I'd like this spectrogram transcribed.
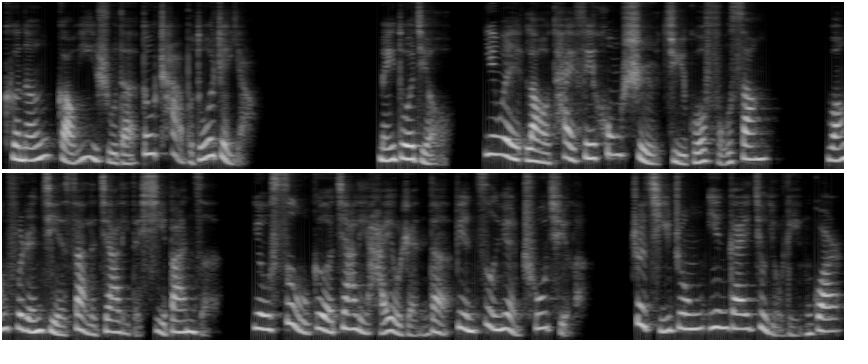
可能搞艺术的都差不多这样。没多久，因为老太妃薨逝，举国扶丧，王夫人解散了家里的戏班子，有四五个家里还有人的便自愿出去了，这其中应该就有灵官儿。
